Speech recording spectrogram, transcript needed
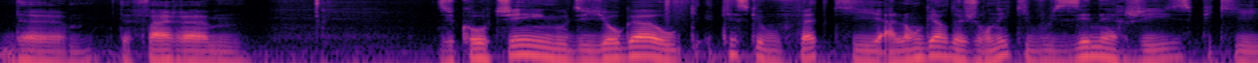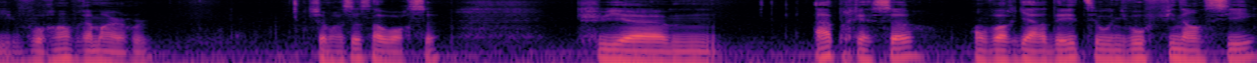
de, de, faire du coaching ou du yoga, ou qu'est-ce que vous faites qui, à longueur de journée, qui vous énergise, puis qui vous rend vraiment heureux? J'aimerais ça savoir ça. Puis après ça, on va regarder au niveau financier,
